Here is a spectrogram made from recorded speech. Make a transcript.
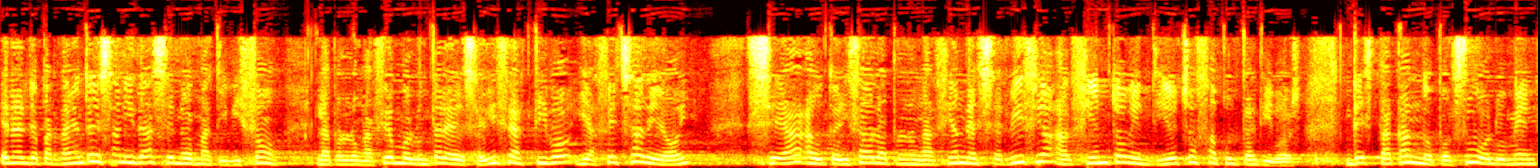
en el Departamento de Sanidad se normativizó la prolongación voluntaria del servicio activo y a fecha de hoy se ha autorizado la prolongación del servicio a 128 facultativos, destacando por su volumen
